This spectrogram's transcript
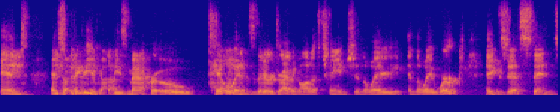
And and so I think that you've got these macro tailwinds that are driving a lot of change in the way in the way work exists. And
